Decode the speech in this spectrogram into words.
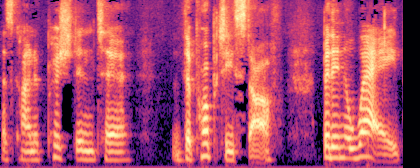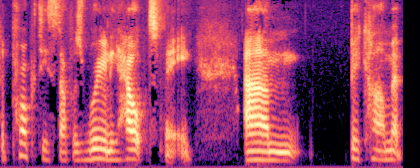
has kind of pushed into the property stuff. But in a way, the property stuff has really helped me um, become a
